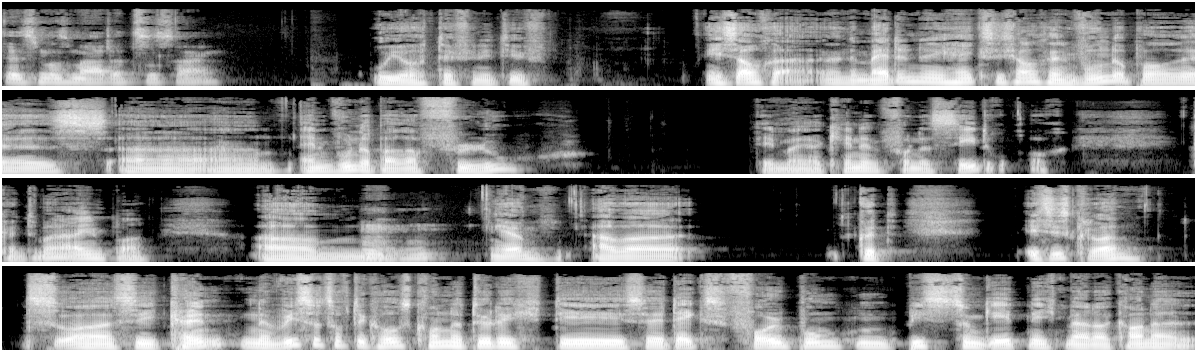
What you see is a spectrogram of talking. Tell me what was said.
Das muss man auch dazu sagen. Oh ja, definitiv. Ist auch, äh, der Maddening Hex ist auch ein wunderbares, äh, ein wunderbarer Fluch, den man ja kennen von der Seedruck auch. Könnte man einbauen. Ähm, mhm. Ja, aber gut. Es ist klar, so, sie könnten, Wizards of the Coast kann natürlich diese Decks vollpumpen bis zum geht nicht mehr. Da kann er,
